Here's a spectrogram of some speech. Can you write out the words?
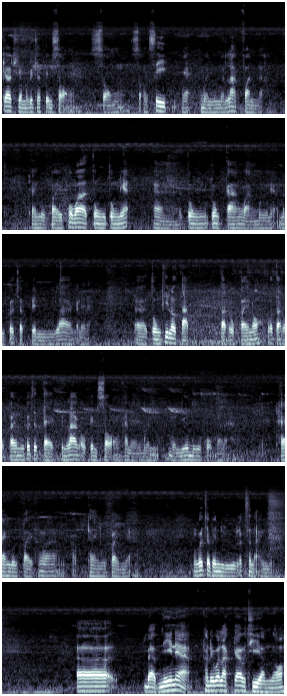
แก้วเทียมมันก็จะเป็นสองสองสองซีกเนี่ยเหมือนเหมือนรากฟันนะครับแทงลงไปเพราะว่าตรงตรงเนี้ยอ่าตรงตรงกลางวางมือเนี่ยมันก็จะเป็นรากอะไรนะอ่าตรงที่เราตัดตัดออกไปเนาะพอตัดออกไปมันก็จะแตกเป็นรากออกเป็นสองแขนงเหมือนเหมือนนิ้วมือผมนะแทงลงไปข้างล่างครับแทงลงไปเนี่ย มันก็จะเป็นอยู่ลักษณะนี้แบบนี้เนี่ยเขาเรียกว่ารากแก้วเทียมเนาะ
